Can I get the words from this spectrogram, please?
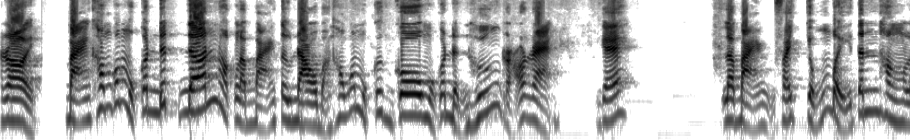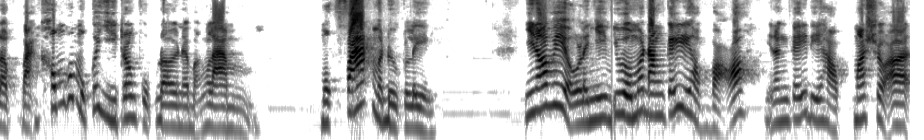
rồi, bạn không có một cái đích đến hoặc là bạn từ đầu bạn không có một cái goal, một cái định hướng rõ ràng. Ok? Là bạn phải chuẩn bị tinh thần là bạn không có một cái gì trong cuộc đời này bạn làm một phát mà được liền. Như nói ví dụ là như vừa mới đăng ký đi học võ như đăng ký đi học martial art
